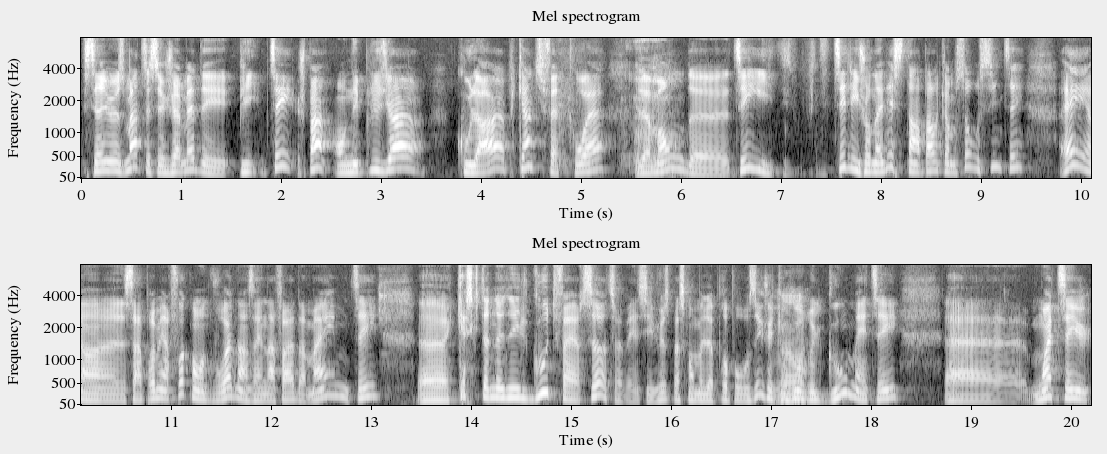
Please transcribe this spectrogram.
sérieusement, tu sais, c'est jamais des. Puis, tu sais, je pense, on est plusieurs couleurs, puis quand tu fais de quoi, le monde, euh, tu sais, il- tu sais, les journalistes t'en parlent comme ça aussi, tu sais. Hey, euh, c'est la première fois qu'on te voit dans une affaire de même, tu sais. Euh, Qu'est-ce qui t'a donné le goût de faire ça? Tu ben, c'est juste parce qu'on me l'a proposé. J'ai toujours eu le goût, mais tu sais, euh, moi, tu sais,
